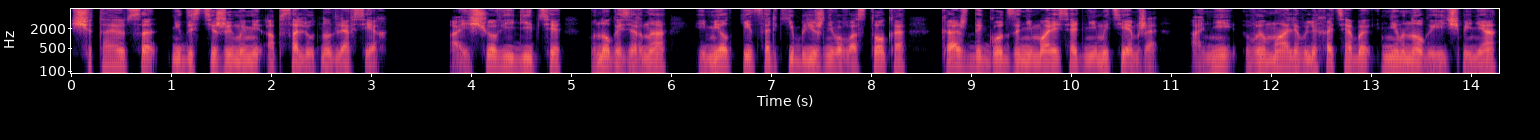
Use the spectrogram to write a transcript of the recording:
считаются недостижимыми абсолютно для всех. А еще в Египте много зерна, и мелкие царьки Ближнего Востока каждый год занимались одним и тем же. Они вымаливали хотя бы немного ячменя,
